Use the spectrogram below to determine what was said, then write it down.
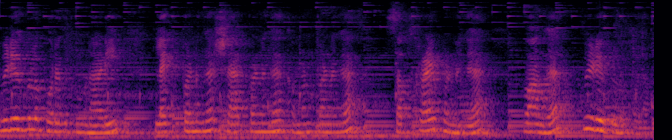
வீடியோக்குள்ளே போகிறதுக்கு முன்னாடி லைக் பண்ணுங்கள் ஷேர் பண்ணுங்கள் கமெண்ட் பண்ணுங்கள் சப்ஸ்கிரைப் பண்ணுங்கள் வாங்க வீடியோக்குள்ளே போகலாம்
